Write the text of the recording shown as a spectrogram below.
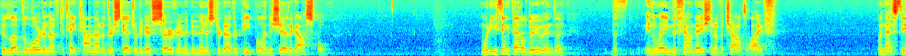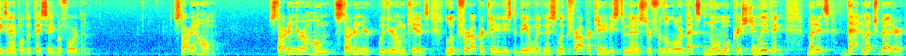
who loved the Lord enough to take time out of their schedule to go serve Him and to minister to other people and to share the gospel. What do you think that'll do in, the, the, in laying the foundation of a child's life when that's the example that they see before them? Start at home. Start in your own home, start in your, with your own kids. Look for opportunities to be a witness. Look for opportunities to minister for the Lord. That's normal Christian living, but it's that much better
